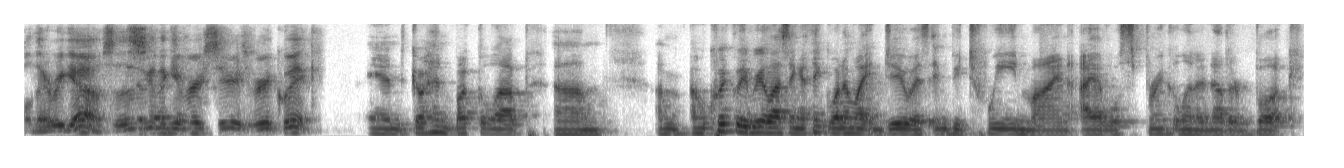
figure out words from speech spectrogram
well, there we go. So this is going to get very serious very quick. And go ahead and buckle up. Um, I'm, I'm quickly realizing I think what I might do is in between mine, I will sprinkle in another book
